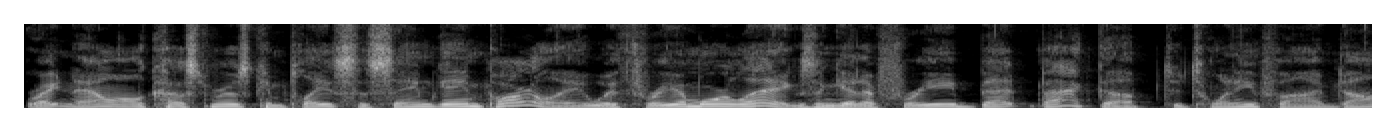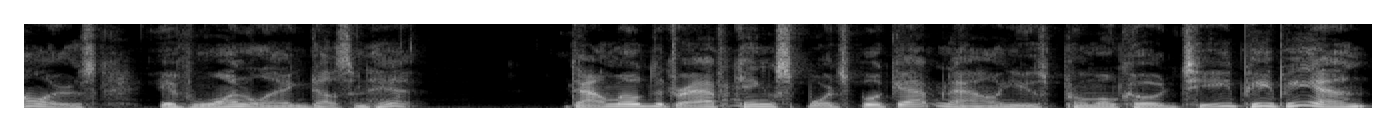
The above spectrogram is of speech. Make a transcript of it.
Right now, all customers can place the same game parlay with three or more legs and get a free bet back up to $25 if one leg doesn't hit. Download the DraftKings Sportsbook app now, use promo code TPPN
